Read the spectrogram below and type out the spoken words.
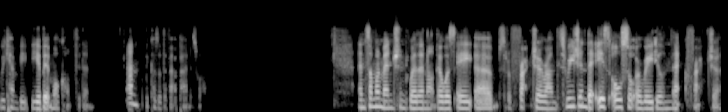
we can be, be a bit more confident. And because of the fat pad as well. And someone mentioned whether or not there was a uh, sort of fracture around this region. There is also a radial neck fracture.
